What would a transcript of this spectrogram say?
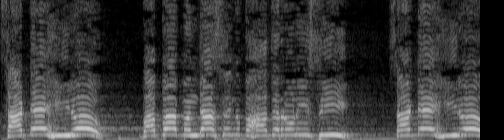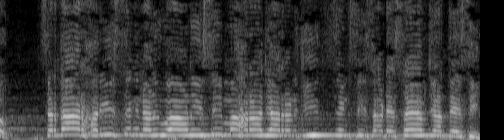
ਸਾਡੇ ਹੀਰੋ ਬਾਬਾ ਬੰਦਾ ਸਿੰਘ ਬਹਾਦਰ ਹੋਣੀ ਸੀ, ਸਾਡੇ ਹੀਰੋ ਸਰਦਾਰ ਹਰੀ ਸਿੰਘ ਨਲੂਆ ਹੋਣੀ ਸੀ, ਮਹਾਰਾਜਾ ਰਣਜੀਤ ਸਿੰਘ ਸੀ, ਸਾਡੇ ਸਾਹਿਬਜ਼ਾਦੇ ਸੀ,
